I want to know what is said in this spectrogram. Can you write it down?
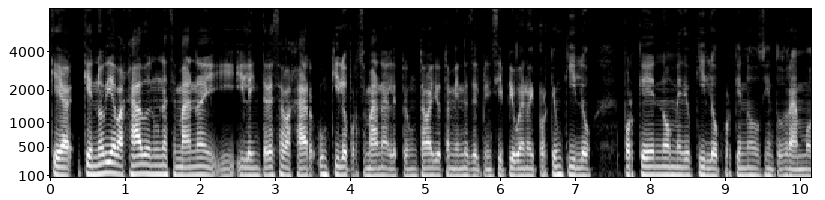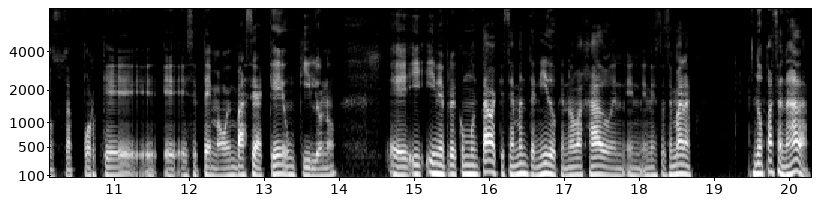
que, no había bajado en una semana y, le interesa bajar un kilo por semana. Le preguntaba yo también desde el principio, bueno, ¿y por qué un kilo? ¿Por qué no medio kilo? ¿Por qué no 200 gramos? O sea, ¿por qué eh, ese tema? ¿O en base a qué un kilo, no? y, y, me preguntaba que se ha mantenido, que no ha bajado en, en esta semana. No pasa nada.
